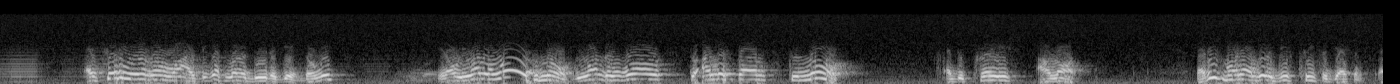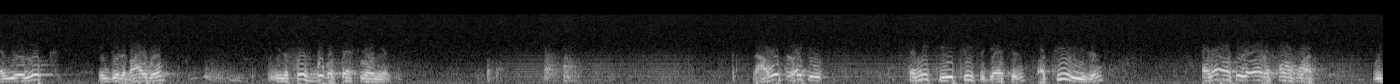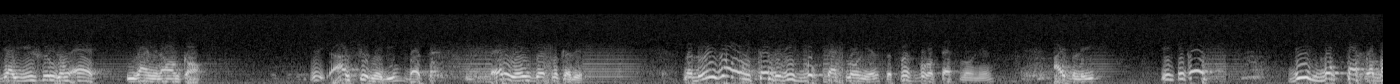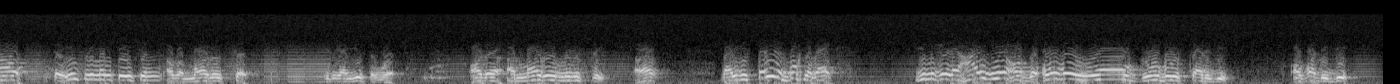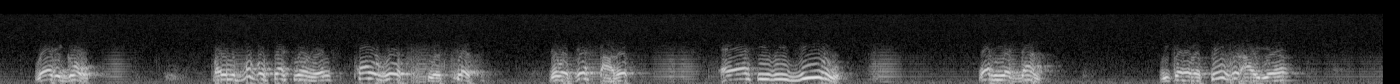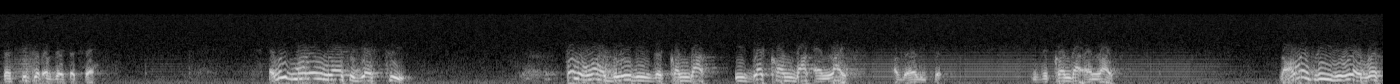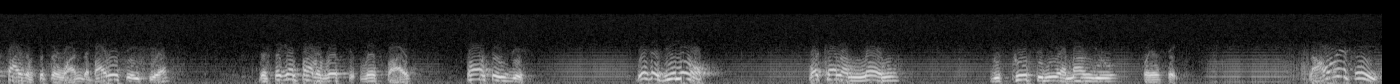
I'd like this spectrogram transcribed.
And surely we don't know why, because we want to do it again, don't we? You know, we want the world to know. We want the world to understand, to know, and to praise our Lord. Now this morning I'm going to give three suggestions, and we'll look into the Bible in the first book of Thessalonians. Now I would like to submit to you three suggestions, or three reasons, and then also to add a fourth one, which I usually don't add I'm in Hong Kong. I should maybe, but anyway, let's look at this. Now the reason why we turn to this book Thessalonians, the first book of Thessalonians, I believe, is because this book talks about the implementation of a model church, if you can use the word, or the, a model ministry, all right? Now if you study the book of Acts, you will get an idea of the overall global strategy of what they did, where they go. But in the book of Thessalonians, Paul wrote to a church that was just started, as he reviewed what he had done, we can have a pretty good idea the secret of their success. This morning may I suggest three. First of all, I believe is the conduct, is their conduct and life of the early church. Is the conduct and life. Now obviously, if you read verse 5 of chapter 1, the Bible says here, the second part of verse, verse 5, Paul says this. Just as you know what kind of men you proved to me among you for your sake. Now obviously,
